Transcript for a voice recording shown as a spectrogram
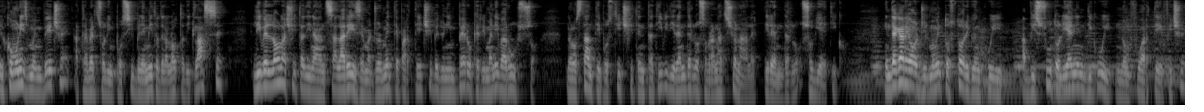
Il comunismo invece, attraverso l'impossibile mito della lotta di classe, livellò la cittadinanza, la rese maggiormente partecipe di un impero che rimaneva russo, nonostante i posticci tentativi di renderlo sovranazionale, di renderlo sovietico. Indagare oggi il momento storico in cui ha vissuto Lenin, di cui non fu artefice,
